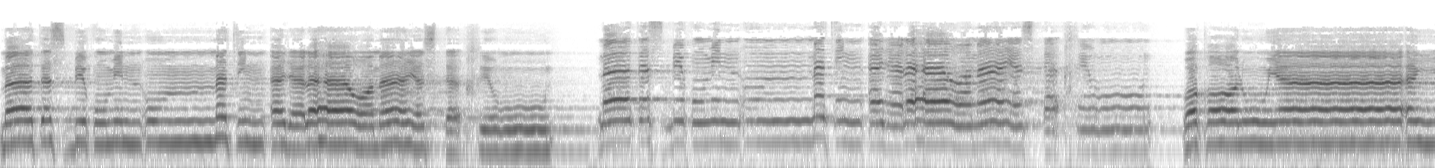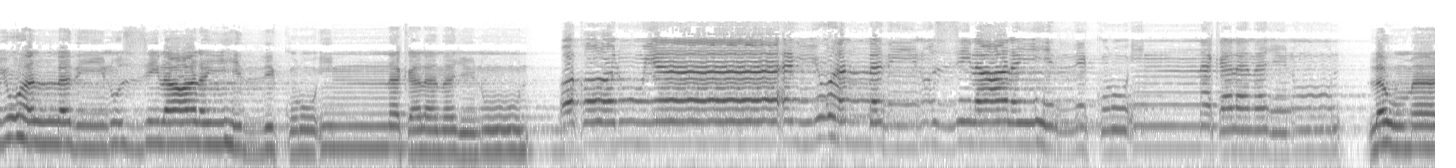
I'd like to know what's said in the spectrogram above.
ما تسبق من أمة أجلها وما يستأخرون ما تسبق من أمة أجلها وما يستأخرون. وقالوا يا أيها الذي نزل عليه الذكر إنك لمجنون. وقالوا يا أيها الذي نزل عليه الذكر إنك لمجنون. لو ما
